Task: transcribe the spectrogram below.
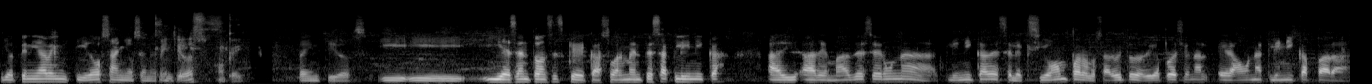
yo tenía 22 años en ese 22, ok. 22. Y, y, es entonces que casualmente esa clínica, además de ser una clínica de selección para los árbitros de liga profesional, era una clínica para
